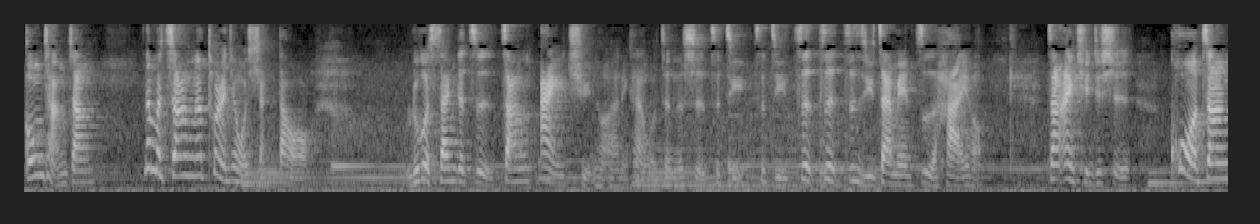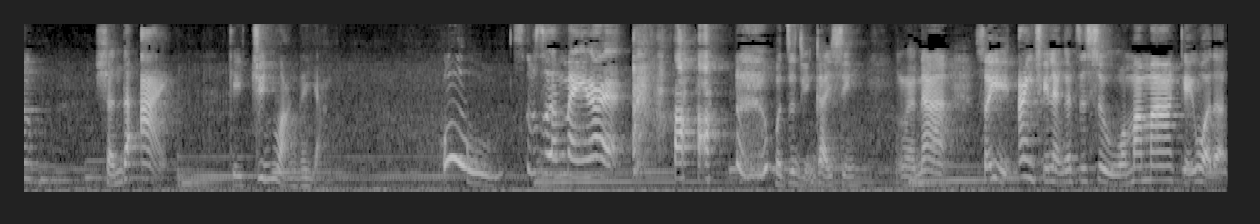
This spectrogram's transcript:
弓长张。那么张呢，突然间我想到哦，如果三个字张爱群哈，你看我真的是自己自己自自自己在面自嗨哈。张爱群就是扩张神的爱给君王的羊。哦，是不是很美嘞？我自己很开心。呃，那所以爱情两个字是我妈妈给我的，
